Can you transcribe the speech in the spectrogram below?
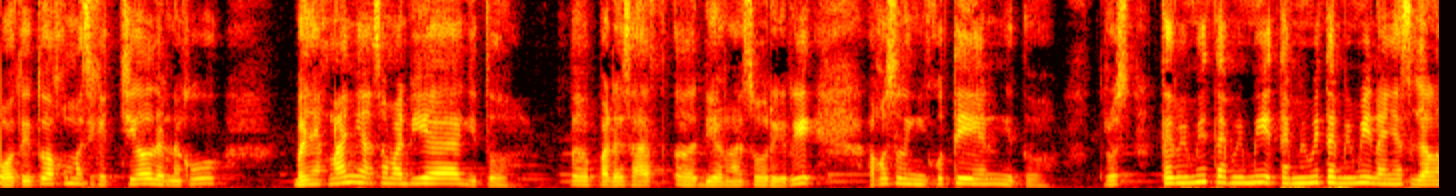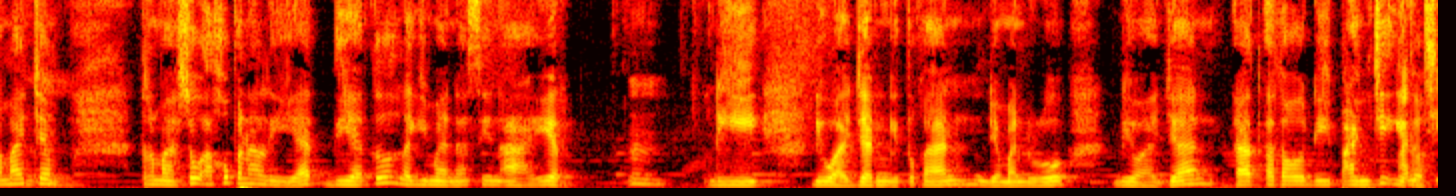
waktu itu aku masih kecil dan aku banyak nanya sama dia gitu. Eh, pada saat eh, dia ngasuh Riri aku sering ngikutin gitu. Terus teh mimi teh mimi teh mimi teh mimi nanya segala macam termasuk aku pernah lihat dia tuh lagi manasin air. Hmm. di di wajan gitu kan zaman dulu. Di wajan at- atau di panci gitu. Panci.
